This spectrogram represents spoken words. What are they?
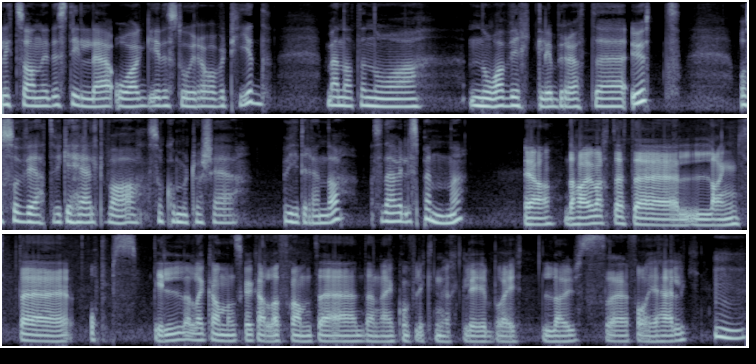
litt sånn i det stille og i det store over tid. Men at det nå, nå virkelig brøt det ut. Og så vet vi ikke helt hva som kommer til å skje videre ennå. Så det er veldig spennende. Ja, det har jo vært et eh, langt eh, oppspill, eller hva man skal kalle det, fram til denne konflikten virkelig brøyt løs eh, forrige helg. Mm.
